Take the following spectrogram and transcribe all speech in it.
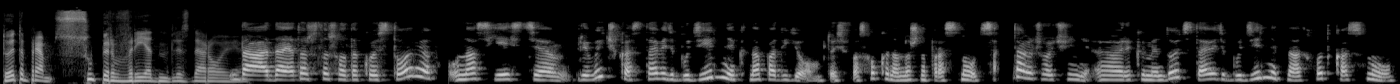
то это прям супер вредно для здоровья. Да, да, я тоже слышала такую историю. У нас есть э, привычка ставить будильник на подъем, то есть во сколько нам нужно проснуться. Также очень э, рекомендуют ставить будильник на отход ко сну,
